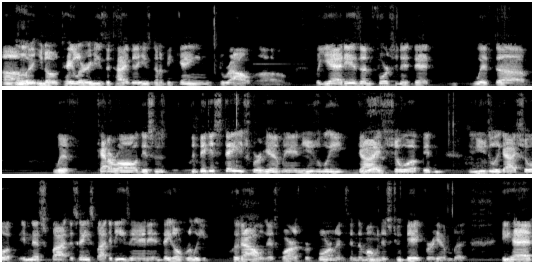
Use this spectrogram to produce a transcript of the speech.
Uh, Mm. But you know Taylor, he's the type that he's going to be game throughout. Um, but yeah, it is unfortunate that with uh, with Catterall, this is the biggest stage for him, and usually guys Yeah. show up and usually guys show up in that spot, the same spot that he's in, and they don't really put out as far as performance, and the moment is too big for him. But he had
